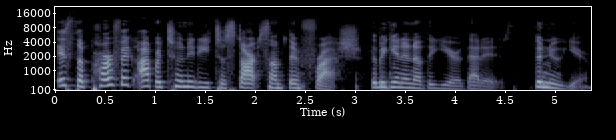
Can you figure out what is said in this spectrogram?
It's the perfect opportunity to start something fresh, the beginning of the year, that is, the new year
